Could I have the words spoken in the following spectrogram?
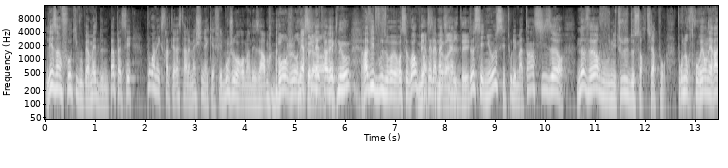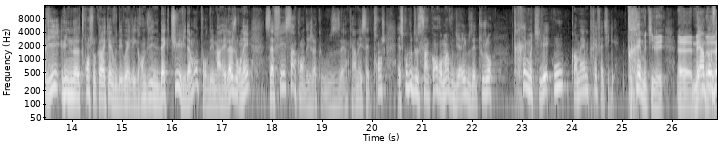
les infos qui vous permettent de ne pas passer pour un extraterrestre à la machine à café. Bonjour Romain Desarmes. Bonjour Merci Nicolas. d'être avec nous. Ravi de vous re- recevoir. Vous Merci portez la de matinale invité. de CNews. C'est tous les matins, 6h, 9h. Vous venez tout juste de sortir pour, pour nous retrouver. On est ravis. Une tranche au de laquelle vous dévoilez les grandes lignes d'actu, évidemment, pour démarrer la journée. Ça fait 5 ans déjà que vous incarnez cette tranche. Est-ce qu'au bout de 5 ans, Romain, vous diriez que vous êtes toujours très motivé ou quand même très fatigué? Très motivé. Euh, même, un peu euh.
